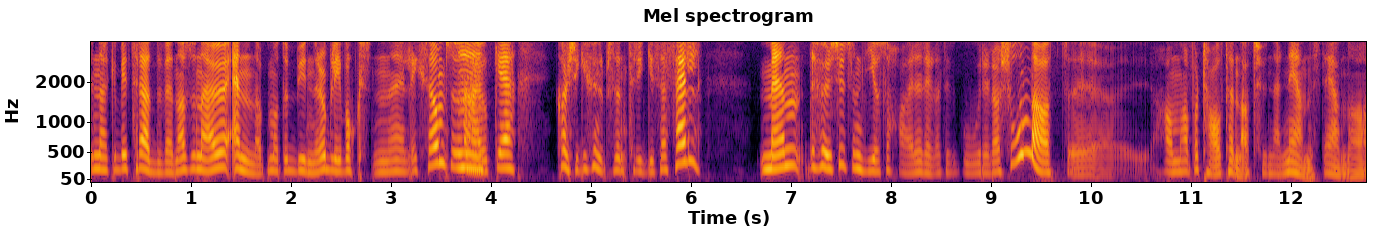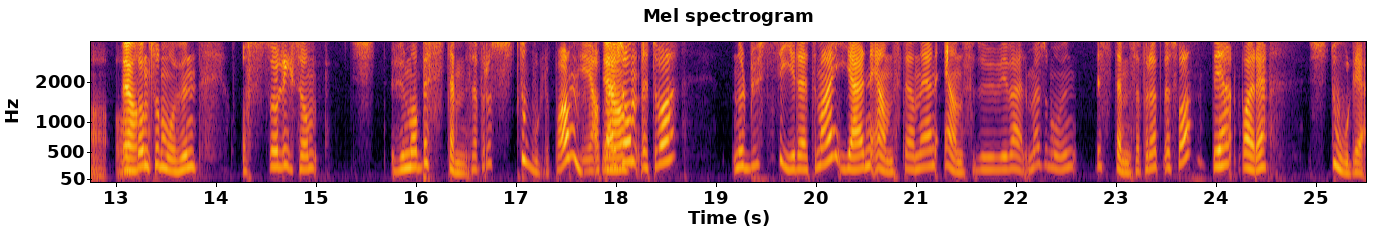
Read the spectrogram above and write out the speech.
hun er ikke blitt 30 ennå, så hun er jo ennå på en måte begynner å bli voksen, liksom. Så hun Mm. er jo ikke, kanskje ikke 100 trygg i seg selv. Men det høres ut som de også har en relativt god relasjon, da. At uh, han har fortalt henne at hun er den eneste igjen, og, og Ja. sånn. Så må hun også liksom Hun må bestemme seg for å stole på ham. Ja. At det er sånn, vet du hva. Når du sier det til meg, jeg er den eneste ene, jeg er den eneste du vil være med, så må hun bestemme seg for at, vet du hva, det bare stoler jeg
